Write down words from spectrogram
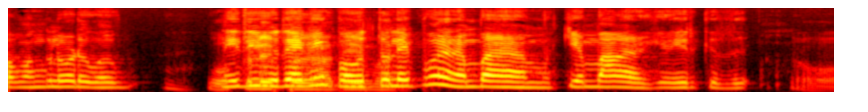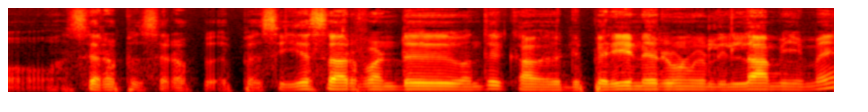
அவங்களோட நிதி அதிகமா ஒத்துழைப்பும் ரொம்ப முக்கியமாக இருக்குது. ஓ சிறப்பு சிறப்பு. இப்போ சிஎஸ்ஆர் ஃபண்டு வந்து க பெரிய நிறுவனங்கள் இல்லாமையுமே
